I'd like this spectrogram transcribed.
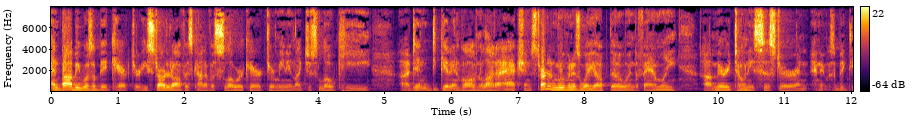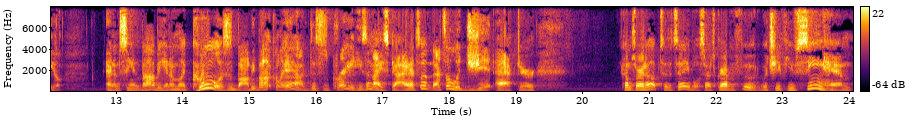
and Bobby was a big character. He started off as kind of a slower character, meaning like just low key. Uh, didn't get involved in a lot of action. Started moving his way up though in the family. Uh, married Tony's sister, and, and it was a big deal. And I'm seeing Bobby, and I'm like, cool. This is Bobby Bacala. Yeah, this is great. He's a nice guy. That's a that's a legit actor. Comes right up to the table, starts grabbing food. Which, if you've seen him,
